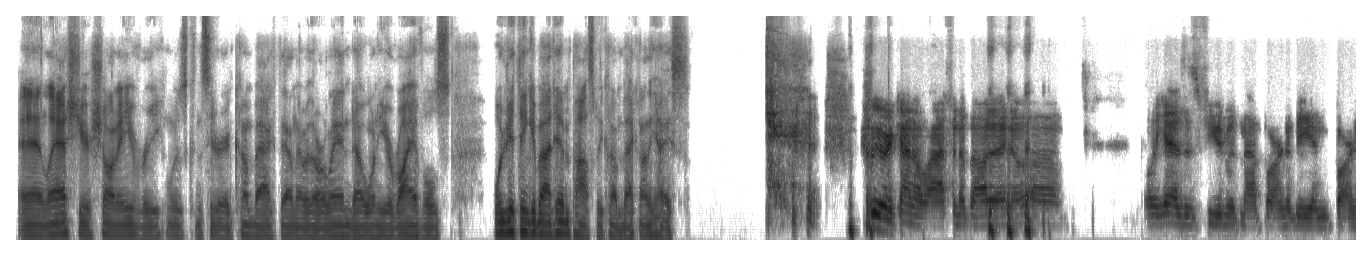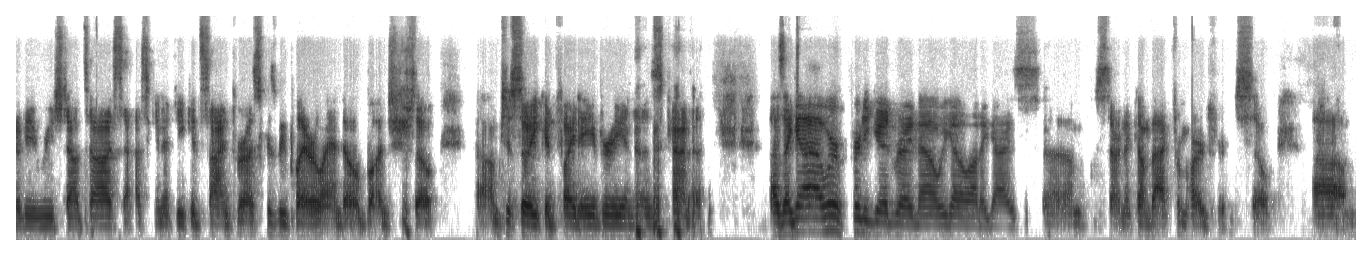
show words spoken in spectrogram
And last year, Sean Avery was considering a comeback down there with Orlando, one of your rivals. What do you think about him possibly coming back on the ice? we were kind of laughing about it. I know um, well, he has his feud with Matt Barnaby, and Barnaby reached out to us asking if he could sign for us because we play Orlando a bunch. So, um, just so he could fight Avery, and it was kind of, I was like, ah, we're pretty good right now. We got a lot of guys um, starting to come back from Hartford. So, um,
